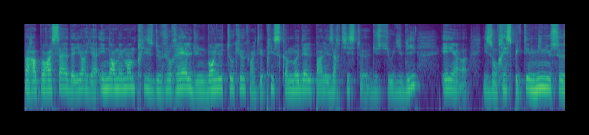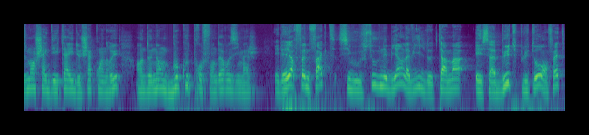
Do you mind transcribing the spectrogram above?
Par rapport à ça, d'ailleurs, il y a énormément de prises de vue réelles d'une banlieue de Tokyo qui ont été prises comme modèle par les artistes du studio Ghibli et euh, ils ont respecté minutieusement chaque détail de chaque coin de rue en donnant beaucoup de profondeur aux images. Et d'ailleurs, fun fact, si vous vous souvenez bien, la ville de Tama et sa butte plutôt en fait,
